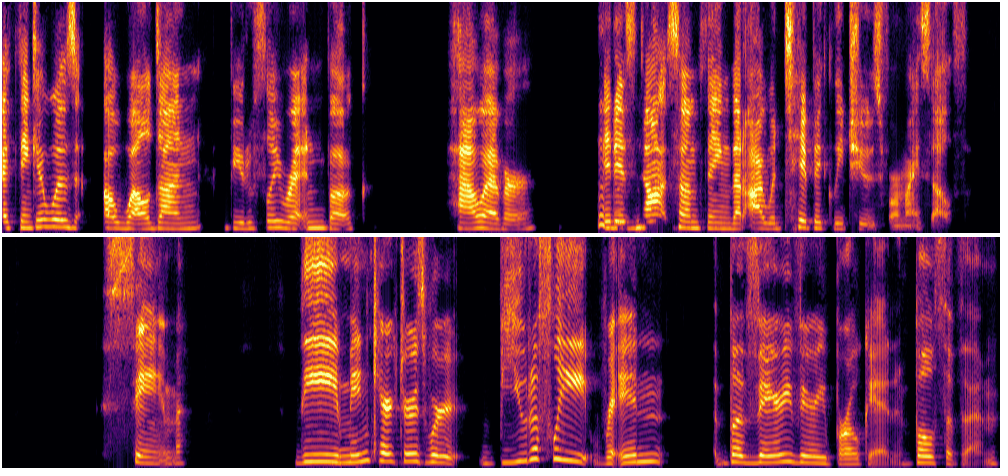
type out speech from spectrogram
I think it was a well done, beautifully written book. However, it is not something that I would typically choose for myself. Same the main characters were beautifully written but very very broken both of them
